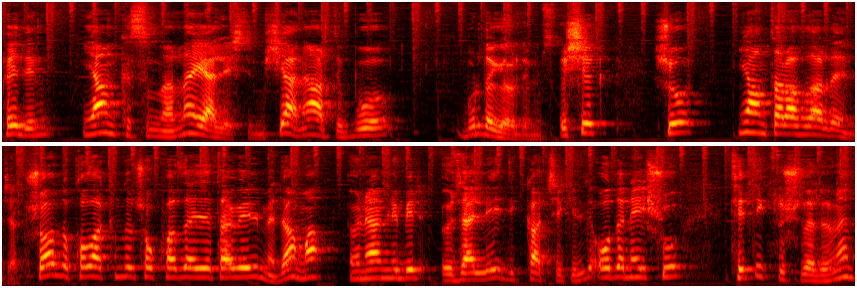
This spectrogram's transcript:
pad'in yan kısımlarına yerleştirmiş. Yani artık bu burada gördüğümüz ışık şu yan taraflarda yanacak. Şu anda kol hakkında çok fazla detay verilmedi ama önemli bir özelliğe dikkat çekildi. O da ne? Şu tetik tuşlarının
